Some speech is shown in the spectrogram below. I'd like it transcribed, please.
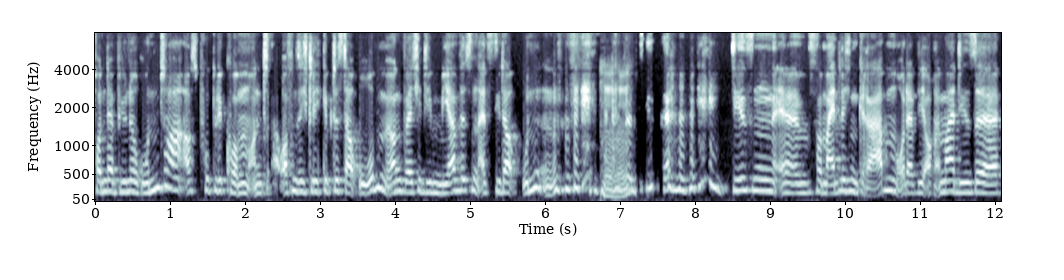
von der Bühne runter aufs Publikum. Und offensichtlich gibt es da oben irgendwelche, die mehr wissen als die da unten. Mhm. Also diese, diesen äh, vermeintlichen Graben oder wie auch immer diese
